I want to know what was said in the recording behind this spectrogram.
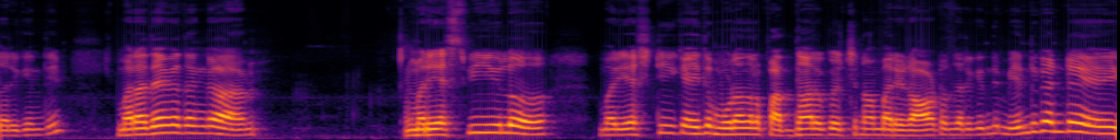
జరిగింది. మరి అదేవిధంగా మరి ఎస్వియులో మరి ఎస్టీకి అయితే మూడు వందల పద్నాలుగు వచ్చినా మరి రావటం జరిగింది. ఎందుకంటే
